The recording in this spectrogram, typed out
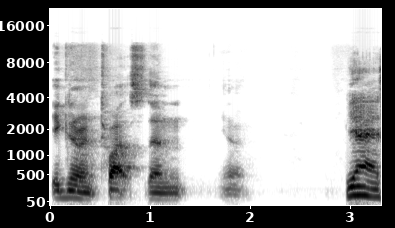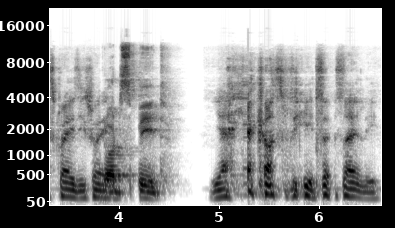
ignorant twats, then you know, yeah. It's crazy. It's crazy. Godspeed. Yeah, yeah. Godspeed. Certainly.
